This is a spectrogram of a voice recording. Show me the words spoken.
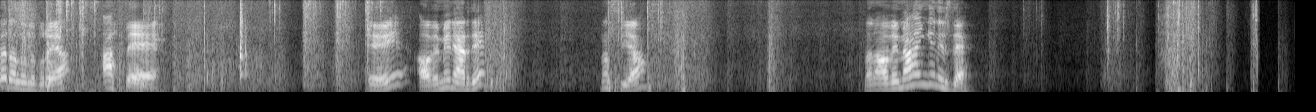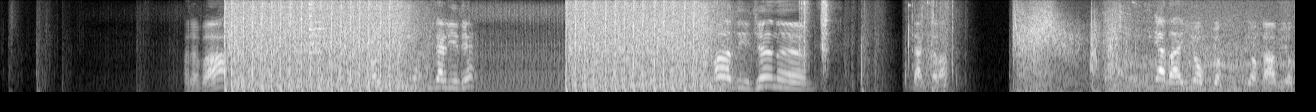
Ver alanı buraya. Ah be. E AVM nerede? Nasıl ya? Lan AVM hanginizde? Araba. Çok güzel yedi. Hadi canım. Bir dakika lan. Ya da yok yok yok abi yok.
